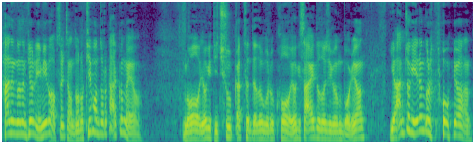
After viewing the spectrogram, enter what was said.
하는 거는 별 의미가 없을 정도로 기본적으로 깔끔해요. 뭐 여기 뒤축 같은 데도 그렇고 여기 사이드도 지금 보면 이 안쪽에 이런 걸 보면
